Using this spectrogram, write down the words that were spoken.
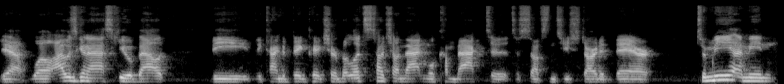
Yeah, well, I was going to ask you about the the kind of big picture, but let's touch on that and we'll come back to, to stuff since you started there. To me, I mean,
